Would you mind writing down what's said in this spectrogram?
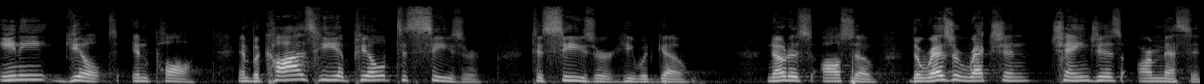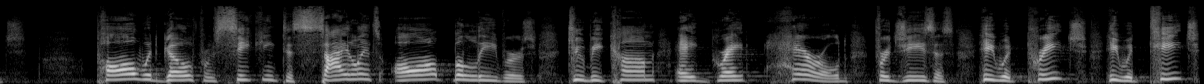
any guilt in Paul. And because he appealed to Caesar, to Caesar he would go. Notice also, the resurrection changes our message. Paul would go from seeking to silence all believers to become a great herald for Jesus. He would preach, he would teach,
